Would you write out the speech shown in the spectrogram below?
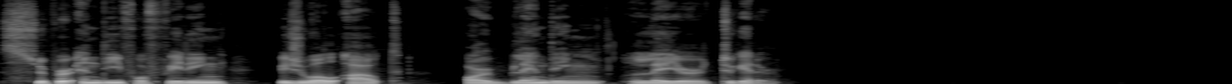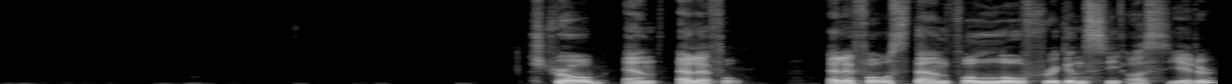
super handy for fading visual out or blending layer together. Strobe and LFO. LFO stands for low frequency oscillator.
